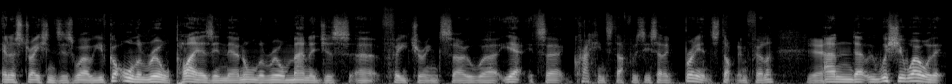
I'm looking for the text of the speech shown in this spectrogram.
illustrations as well, you've got all the real players in there and all the real managers uh, featuring. So uh, yeah, it's uh, cracking stuff. As you said, a brilliant stocking filler. Yeah. and uh, we wish you well with it.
